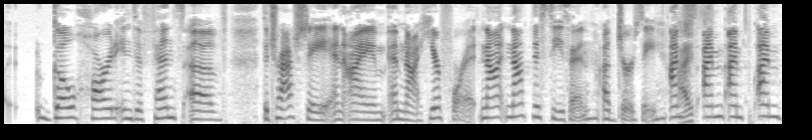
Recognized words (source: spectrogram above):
uh, go hard in defense of the trash state, and I am, am not here for it. Not not this season of Jersey. I'm I- I'm I'm I'm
